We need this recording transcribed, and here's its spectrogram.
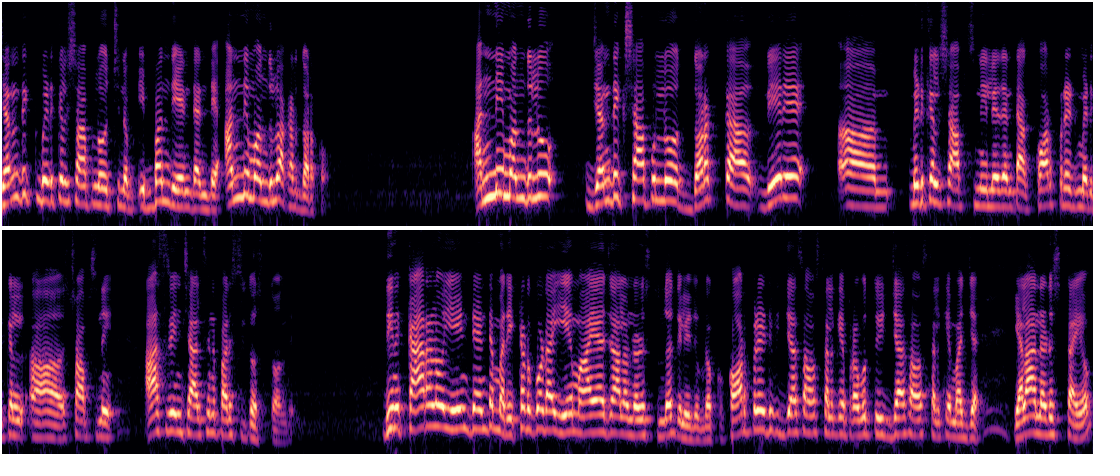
జనరిక్ మెడికల్ షాప్లో వచ్చిన ఇబ్బంది ఏంటంటే అన్ని మందులు అక్కడ దొరకవు. అన్ని మందులు జనరిక్ షాపుల్లో దొరక్క వేరే మెడికల్ షాప్స్ని లేదంటే ఆ కార్పొరేట్ మెడికల్ షాప్స్ని ఆశ్రయించాల్సిన పరిస్థితి వస్తుంది. దీనికి కారణం ఏంటంటే మరి ఇక్కడ కూడా ఏ మాయాజాలం నడుస్తుందో తెలియదు. ఇప్పుడు ఒక కార్పొరేట్ విద్యా సంస్థలకి ప్రభుత్వ విద్యా సంస్థలకి మధ్య ఎలా నడుస్తాయో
